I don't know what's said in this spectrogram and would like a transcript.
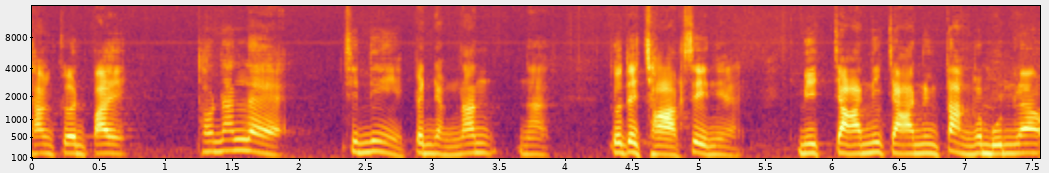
ชังเกินไป เท่านั้นแหละที่นี่เป็นอย่างนั้นนะตัวแต่ฉากสิเนี่ยมีจานนี้จานหนึ่งตั้งกระบุญแล้ว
